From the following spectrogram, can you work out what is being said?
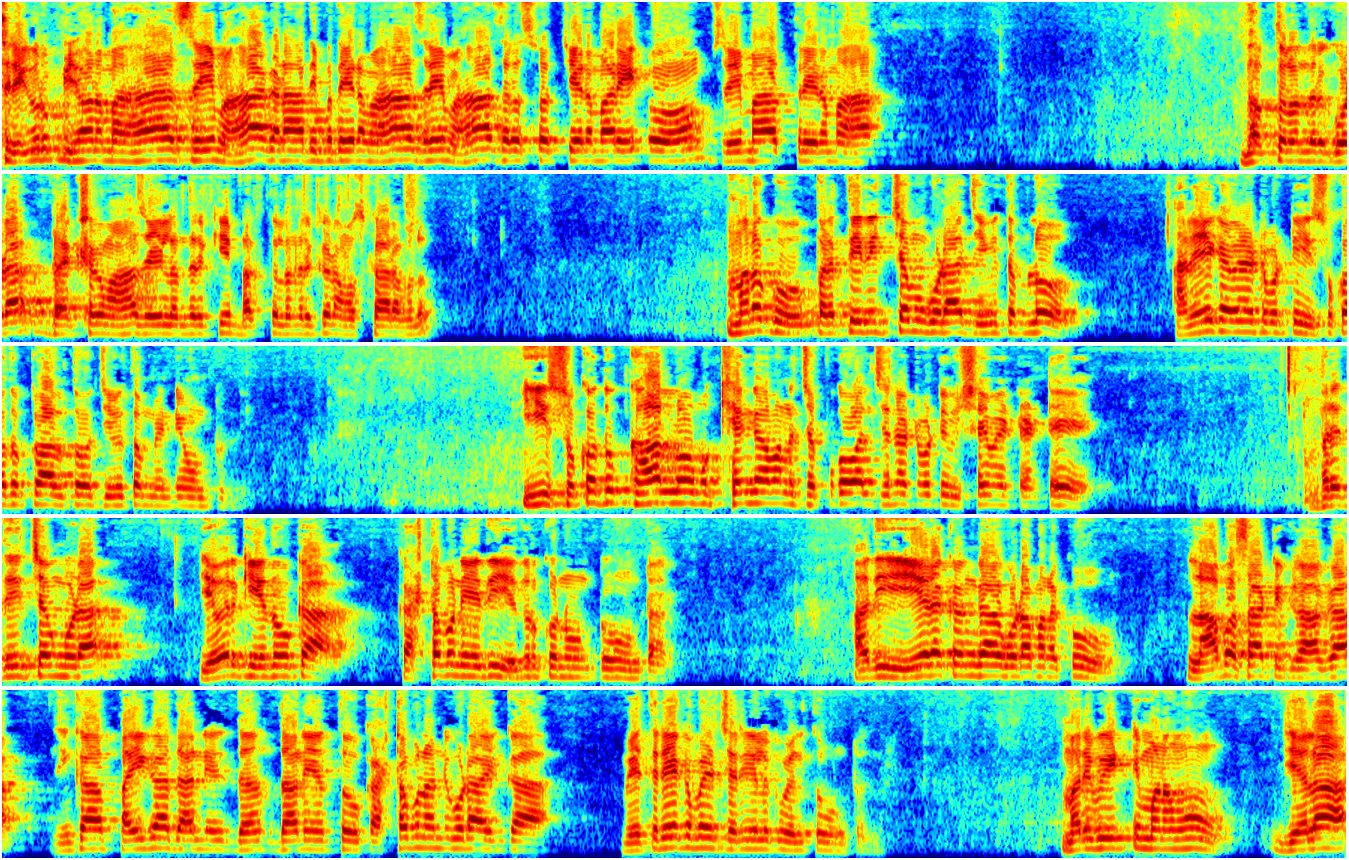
Shri గురుభ్యో నమ శ్రీ మహాగణాధిపతే నమ శ్రీ మహాసరస్వత్యే నమ హరి ఓం శ్రీమాత్రే నమ. భక్తులందరికీ కూడా ప్రేక్షక మహాశైలందరికీ భక్తులందరికీ నమస్కారములు. మనకు ప్రతి నిత్యము కూడా జీవితంలో అనేకమైనటువంటి సుఖదుఖాలతో జీవితం నిండి ఉంటుంది. ఈ సుఖదుఖాల్లో ముఖ్యంగా మనం చెప్పుకోవాల్సినటువంటి విషయం ఏంటంటే ప్రతి నిత్యం కూడా ఎవరికి ఏదో ఒక కష్టం అనేది ఎదుర్కొని ఉంటూ ఉంటారు. అది ఏ రకంగా కూడా మనకు లాభసాటి కాగా ఇంకా పైగా దాని దాని ఎంతో కష్టములన్నీ కూడా ఇంకా వ్యతిరేకమైన చర్యలకు వెళ్తూ ఉంటుంది. మరి వీటిని మనము ఎలా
